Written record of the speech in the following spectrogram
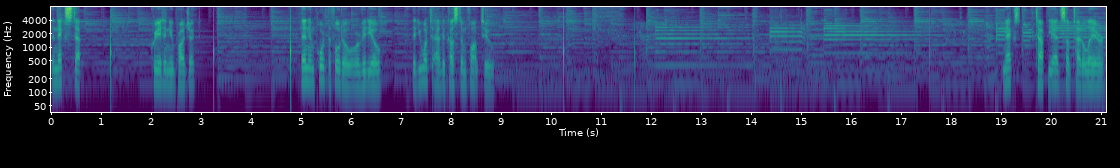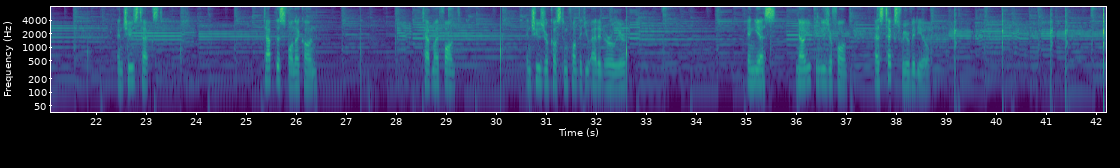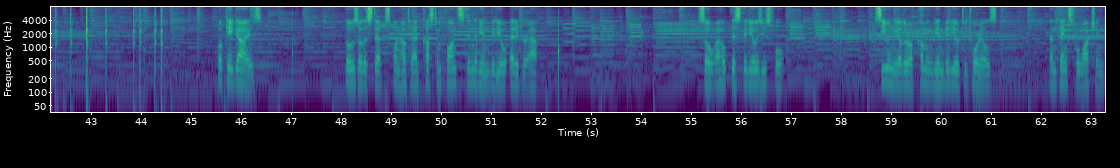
The next step, create a new project. Then import the photo or video that you want to add the custom font to. Next, tap the Add Subtitle layer and choose text. Tap this font icon. Tap my font. And choose your custom font that you added earlier. And yes, now you can use your font as text for your video. Okay guys, those are the steps on how to add custom fonts in the Video Editor app. So I hope this video is useful. See you in the other upcoming VN video tutorials. And thanks for watching.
